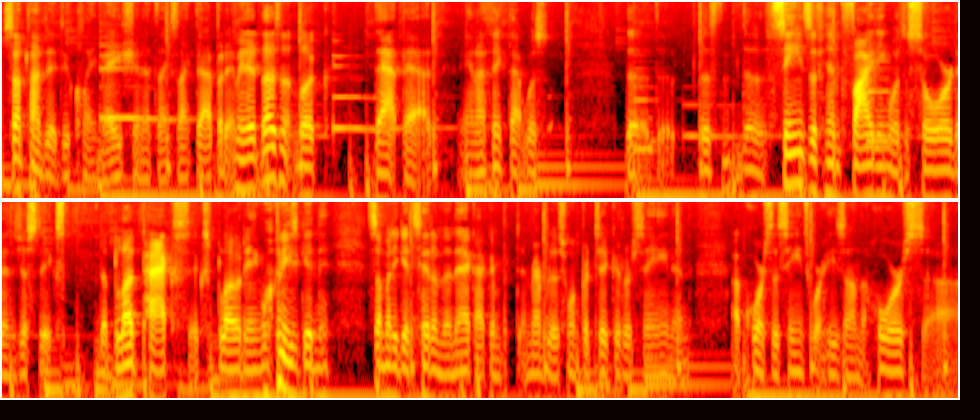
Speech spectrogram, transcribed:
Sometimes they do claymation and things like that, but I mean it doesn't look that bad, and I think that was the the, the, the scenes of him fighting with a sword and just the the blood packs exploding when he's getting somebody gets hit on the neck. I can remember this one particular scene, and of course the scenes where he's on the horse uh,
